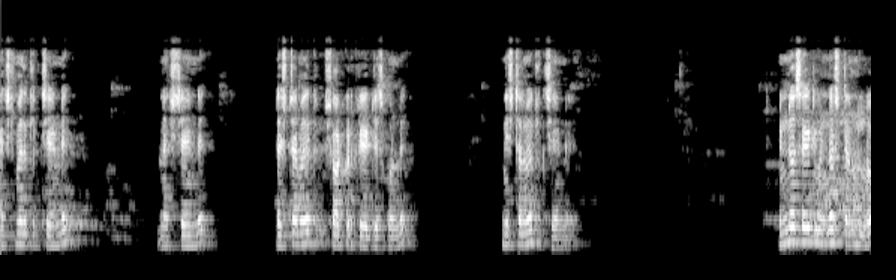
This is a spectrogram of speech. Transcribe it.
నెక్స్ట్ మీద క్లిక్ చేయండి. నెక్స్ట్ చేయండి. డెస్క్టాప్ మీద షార్ట్ కట్ క్రియేట్ చేసుకోండి. ఇన్స్టాల్ మీద క్లిక్ చేయండి. విండోస్ ఎయిట్ విండోస్ టెన్లో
